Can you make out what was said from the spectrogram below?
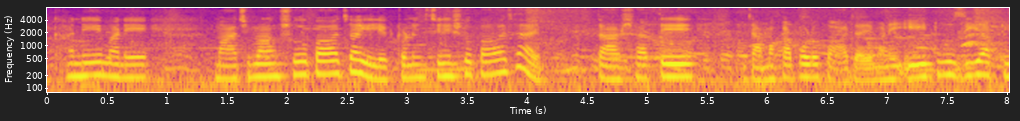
এখানে মানে মাছ, মাংসও পাওয়া যায় ইলেকট্রনিক্স জিনিসও পাওয়া যায়। তার সাথে জামা কাপড়ও পাওয়া যায়। মানে এ টু জি আপনি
